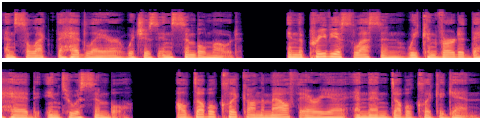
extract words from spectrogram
and select the head layer, which is in symbol mode. In the previous lesson, we converted the head into a symbol. I'll double-click on the mouth area and then double-click again.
